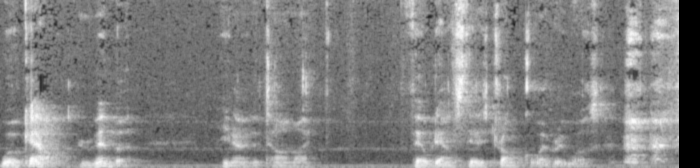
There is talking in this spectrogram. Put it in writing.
work out, remember, you know, the time I fell downstairs drunk or whatever it was.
